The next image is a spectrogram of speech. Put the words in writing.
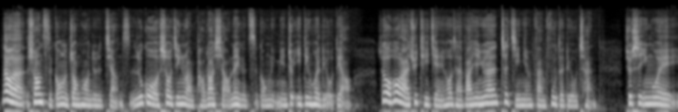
那双子宫的状况就是这样子，如果受精卵跑到小那个子宫里面，就一定会流掉。所以我后来去体检以后才发现，原来这几年反复的流产，就是因为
